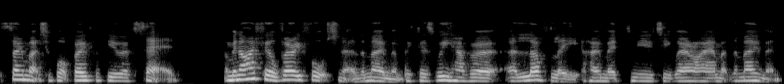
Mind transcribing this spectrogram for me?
so much of what both of you have said. I mean, I feel very fortunate at the moment because we have a, a lovely home ed community where I am at the moment,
